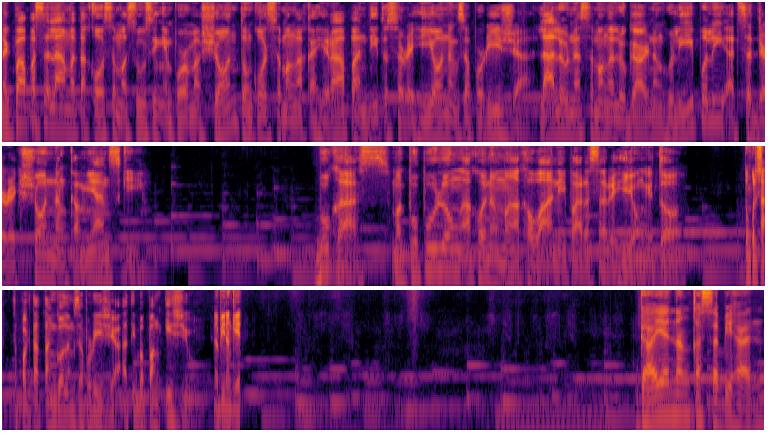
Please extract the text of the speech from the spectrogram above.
Nagpapasalamat ako sa masusing impormasyon tungkol sa mga kahirapan dito sa rehiyon ng Zaporizhia, lalo na sa mga lugar ng Hulipoli at sa direksyon ng Kamyansky. Bukas, magpupulong ako ng mga kawani para sa rehiyong ito Tungkol sa pagtatanggol ng Zaporizhia at iba pang issue na binanggit. Gaya ng kasabihan,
